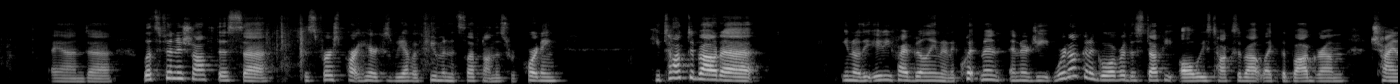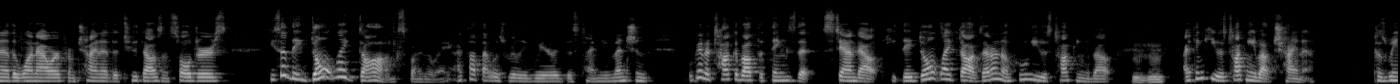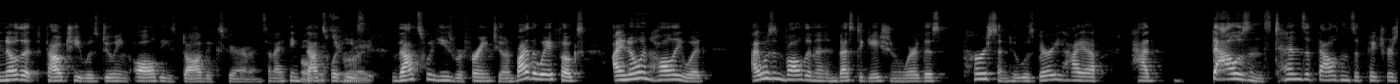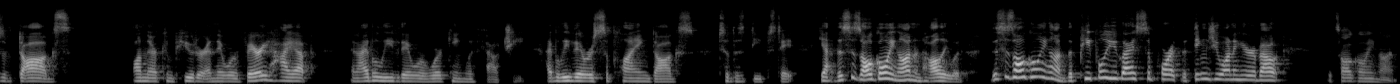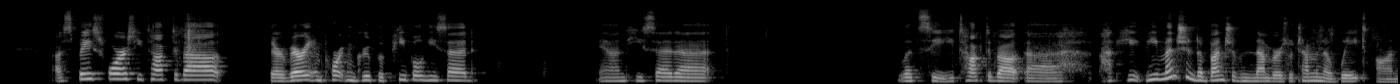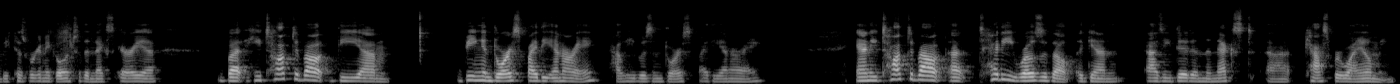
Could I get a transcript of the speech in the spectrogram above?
And uh, let's finish off this uh, this first part here because we have a few minutes left on this recording. He talked about uh, you know, the 85 billion in equipment, energy. We're not going to go over the stuff he always talks about, like the Bagram, China, the one hour from China, the 2,000 soldiers. He said they don't like dogs, by the way. I thought that was really weird this time. He mentioned we're going to talk about the things that stand out. He, they don't like dogs. I don't know who he was talking about. hmm I think he was talking about China because we know that Fauci was doing all these dog experiments, and I think Oh, that's, what he's that's what he's referring to. And by the way, folks, I know in Hollywood, I was involved in an investigation where this person who was very high up had thousands, tens of thousands of pictures of dogs on their computer, and they were very high up. And I believe they were working with Fauci. I believe they were supplying dogs to the deep state. Yeah, this is all going on in Hollywood. This is all going on. The people you guys support, the things you want to hear about, it's all going on. Uh, Space Force, he talked about. They're a very important group of people, he said. And he said, uh, let's see, he talked about, uh, he, he mentioned a bunch of numbers, which I'm going to wait on because we're going to go into the next area. But he talked about the um, being endorsed by the NRA, how he was endorsed by the NRA. And he talked about uh, Teddy Roosevelt again, as he did in the next uh, Casper, Wyoming.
